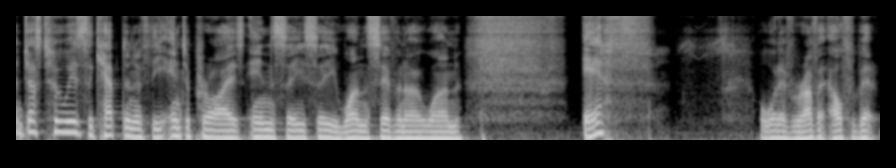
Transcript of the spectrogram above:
And just who is the captain of the Enterprise NCC 1701F or whatever other alphabet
